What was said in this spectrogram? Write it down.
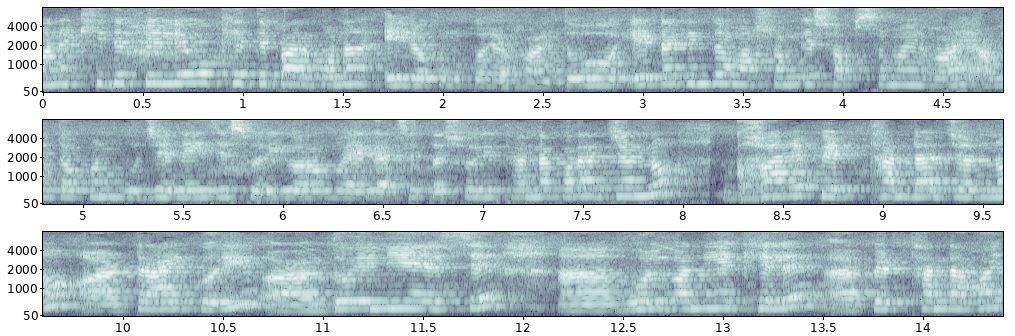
মানে খিদে পেলেও খেতে পারব না, এইরকম করে হয়। তো এটা কিন্তু আমার সঙ্গে সব সময় হয়, আমি তখন বুঝে নেই যে শরীর গরম হয়ে গেছে, তো শরীর ঠান্ডা করার জন্য, ঘরে পেট ঠান্ডার জন্য ট্রাই করি দই নিয়ে এসে ঘোল বানিয়ে খেলে পেট ঠান্ডা হয়,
